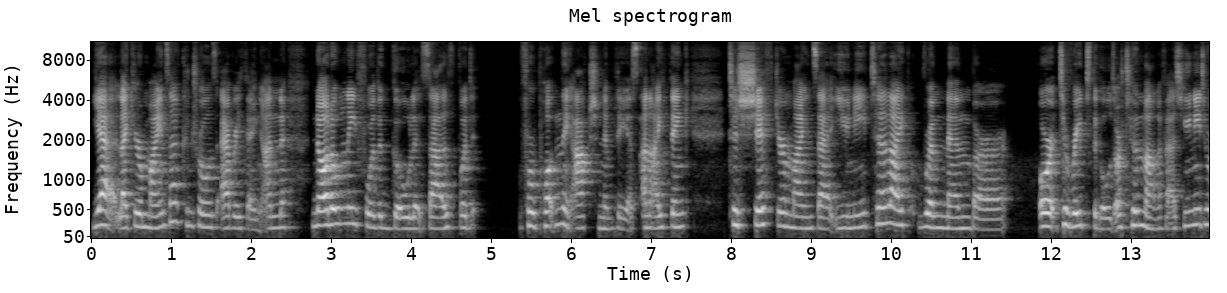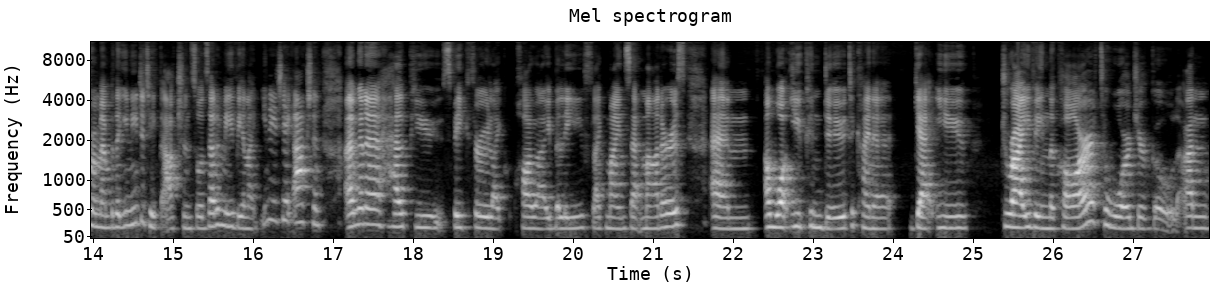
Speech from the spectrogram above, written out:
yeah, like your mindset controls everything. And not only for the goal itself, but for putting the action in place. And I think to shift your mindset, you need to like remember or to reach the goals or to manifest, you need to remember that you need to take the action. So instead of me being like, you need to take action, I'm gonna help you speak through like how I believe like mindset matters um and what you can do to kind of get you driving the car towards your goal. And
